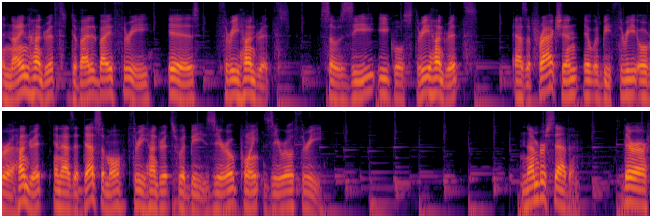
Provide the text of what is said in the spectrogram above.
And 9 hundredths divided by 3 is 3 hundredths. So z equals 3 hundredths as a fraction, it would be 3 over 100, and as a decimal, 3 hundredths would be 0.03. Number 7. There are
